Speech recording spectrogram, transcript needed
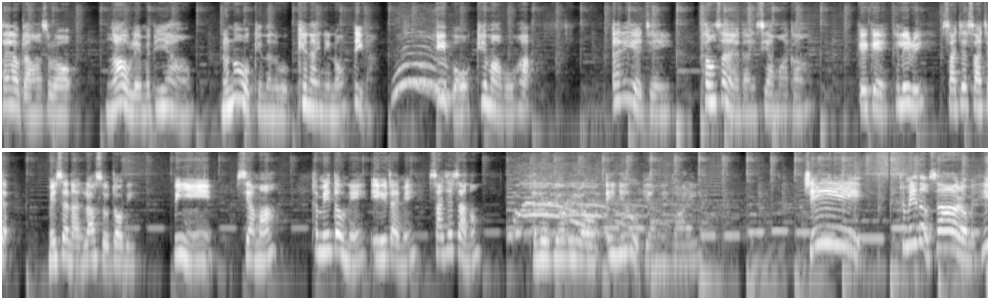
ဆိုက်ရောက်တာဆိုတော့ငါ့ကိုလည်းမပြေးအောင်နုံနုံကိုခင်တယ်လို့ခင်နိုင်နေနော်သိလားအေးပေါ့ခင်ပါဘောဟာအဲ့ဒီရဲ့ချင်းထုံးစံအတိုင်းဆီယာမကကဲကဲကလေးတွေစာချက်စာချက်မိတ်ဆက်တာဒီလောက်ဆိုတော့ပြီပြီးရင်ဆီယာမ ထမင်းတုံနဲ့အေးအေးတိုင်မယ်စာချက်ကြနော်ဒါလိုပြောပြီးတော့အိမ်ထဲကိုပြောင်းဝင်သွားတယ်ရှေးထမင်းတုံစားရတော့မယ်ဟိ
